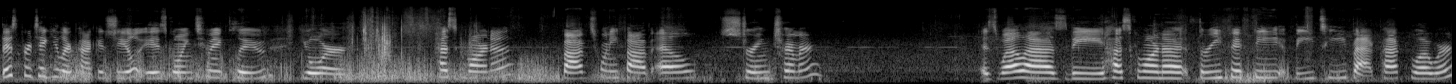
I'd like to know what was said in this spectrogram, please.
This particular package deal is going to include your Husqvarna 525L string trimmer, as well as the Husqvarna 350 BT backpack blower,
